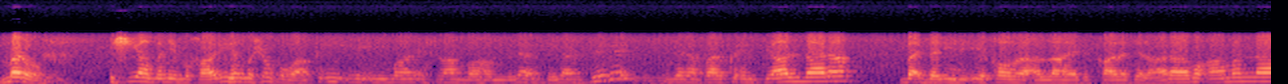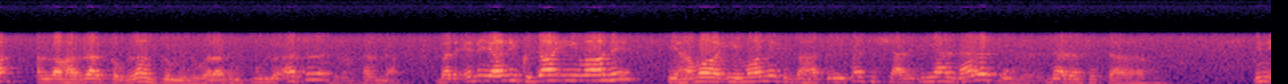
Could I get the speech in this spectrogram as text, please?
مرو۔ اشیاء منی بخاری ہیں گوشوں کو واقعی ایمان اسلام با ہم دیگر اختلاف دیگے دیگر فرق امتیاز دارا دلیل ای قول اللہ ہے کہ قالت العراب آمنا، اللہ رد کو غلام تو منو، ولیکن پول اصل ہم ہمنا بل ادھے یعنی کجا ایمان ہے؟ یہ ہما ایمان ہے کہ بحقیقت شرعیہ نرس نرستا ان یعنی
